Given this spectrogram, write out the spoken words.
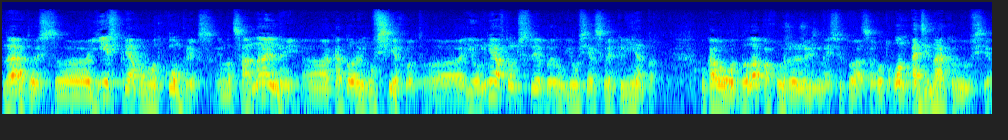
Да, то есть э, есть прямо вот комплекс эмоциональный, э, который у всех вот, э, и у меня в том числе был, и у всех своих клиентов. у кого вот была похожая жизненная ситуация, вот он одинаковый у всех.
